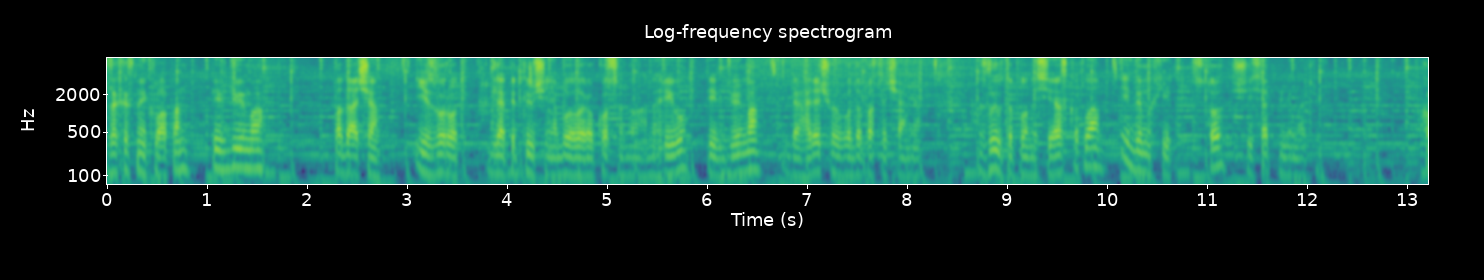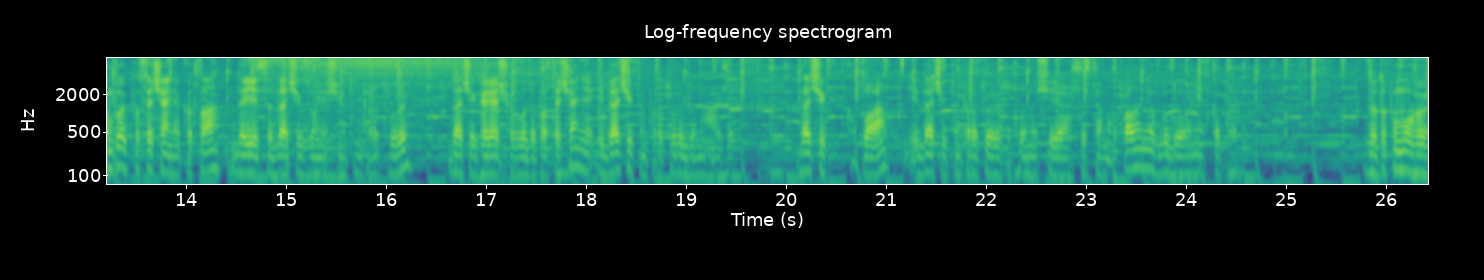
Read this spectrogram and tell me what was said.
Захисний клапан півдюйма. Подача і зворот для підключення бойлера косвенного нагріву півдюйма для гарячого водопостачання. Злив теплоносія з котла і димохід 160 мм. В комплект постачання котла дається датчик зовнішньої температури, датчик гарячого водопостачання і датчик температури домогазів. Датчик котла і датчик температури теплоносія системи опалення вбудовані в котел. За допомогою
